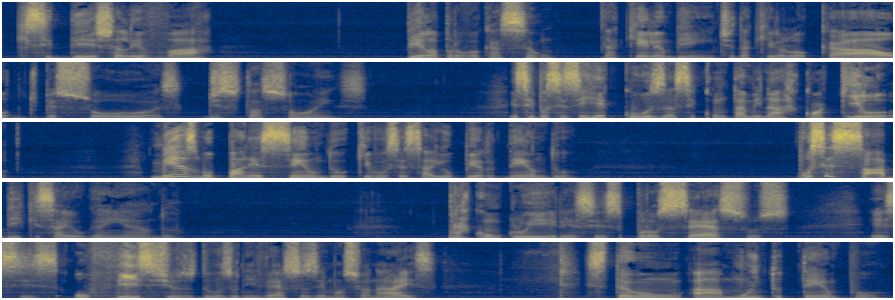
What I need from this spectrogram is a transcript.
que se deixa levar pela provocação daquele ambiente, daquele local, de pessoas, de situações. E se você se recusa a se contaminar com aquilo, mesmo parecendo que você saiu perdendo, você sabe que saiu ganhando. Para concluir esses processos, esses ofícios dos universos emocionais, estão há muito tempo,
